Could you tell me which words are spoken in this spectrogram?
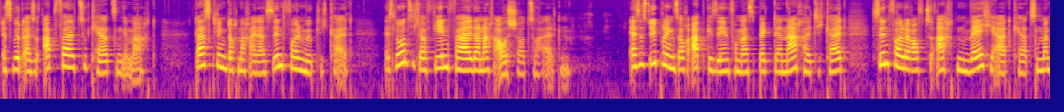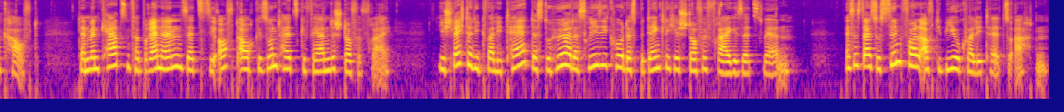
Es wird also Abfall zu Kerzen gemacht. Das klingt doch nach einer sinnvollen Möglichkeit. Es lohnt sich auf jeden Fall, danach Ausschau zu halten. Es ist übrigens auch abgesehen vom Aspekt der Nachhaltigkeit sinnvoll darauf zu achten, welche Art Kerzen man kauft. Denn wenn Kerzen verbrennen, setzen sie oft auch gesundheitsgefährdende Stoffe frei. Je schlechter die Qualität, desto höher das Risiko, dass bedenkliche Stoffe freigesetzt werden. Es ist also sinnvoll, auf die Bioqualität zu achten.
